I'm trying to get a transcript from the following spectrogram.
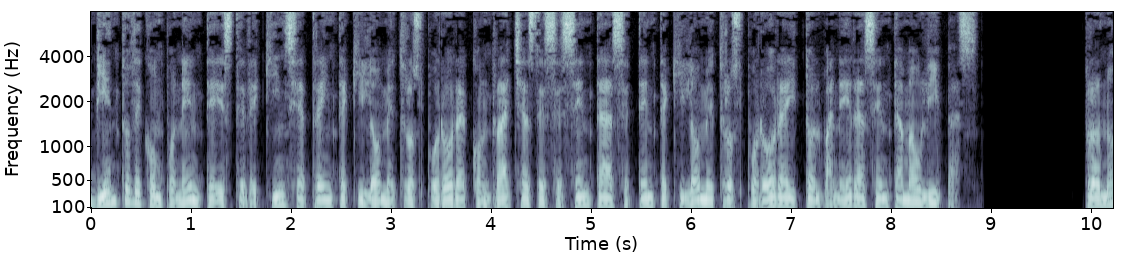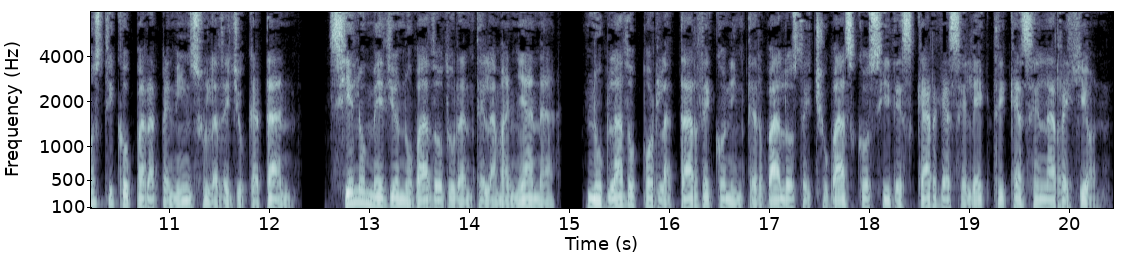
Viento de componente este de 15 a 30 km por hora con rachas de 60 a 70 km por hora y tolvaneras en Tamaulipas. Pronóstico para península de Yucatán, cielo medio nubado durante la mañana, nublado por la tarde con intervalos de chubascos y descargas eléctricas en la región.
